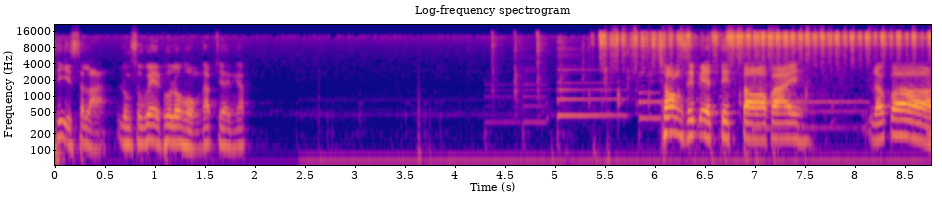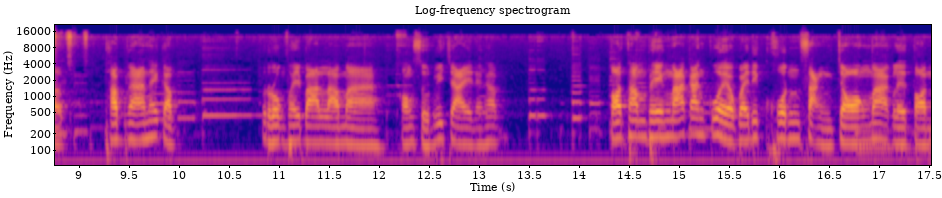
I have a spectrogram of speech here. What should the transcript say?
ที่อิสระลุงสุเวศผู้ละหงครับเชิญครับ ช่อง 11 ติดต่อไป แล้วก็ทำงานให้กับโรงพยาบาลรามาของศูนย์วิจัยนะครับ ตอนทำเพลงม้าก้านกล้วยออกไปที่คนสั่งจองมากเลยตอน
